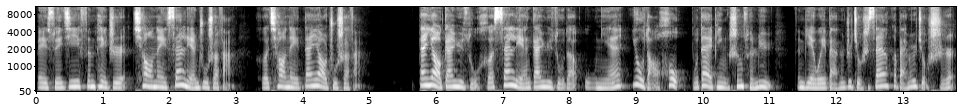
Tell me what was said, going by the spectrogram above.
被随机分配至鞘内三联注射法和鞘内单药注射法。单药干预组和三联干预组的五年诱导后不带病生存率分别为百分之九十三和百分之九十，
